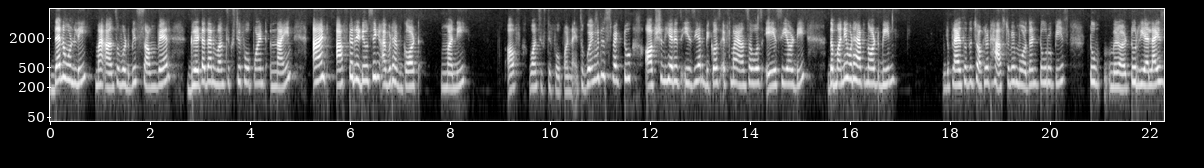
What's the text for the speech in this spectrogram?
then only my answer would be somewhere greater than 164.9 and after reducing I would have got money of 164.9. So going with respect to option here is easier because if my answer was A, C or D, the money would have not been, the price of the chocolate has to be more than 2 rupees to uh, to realize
